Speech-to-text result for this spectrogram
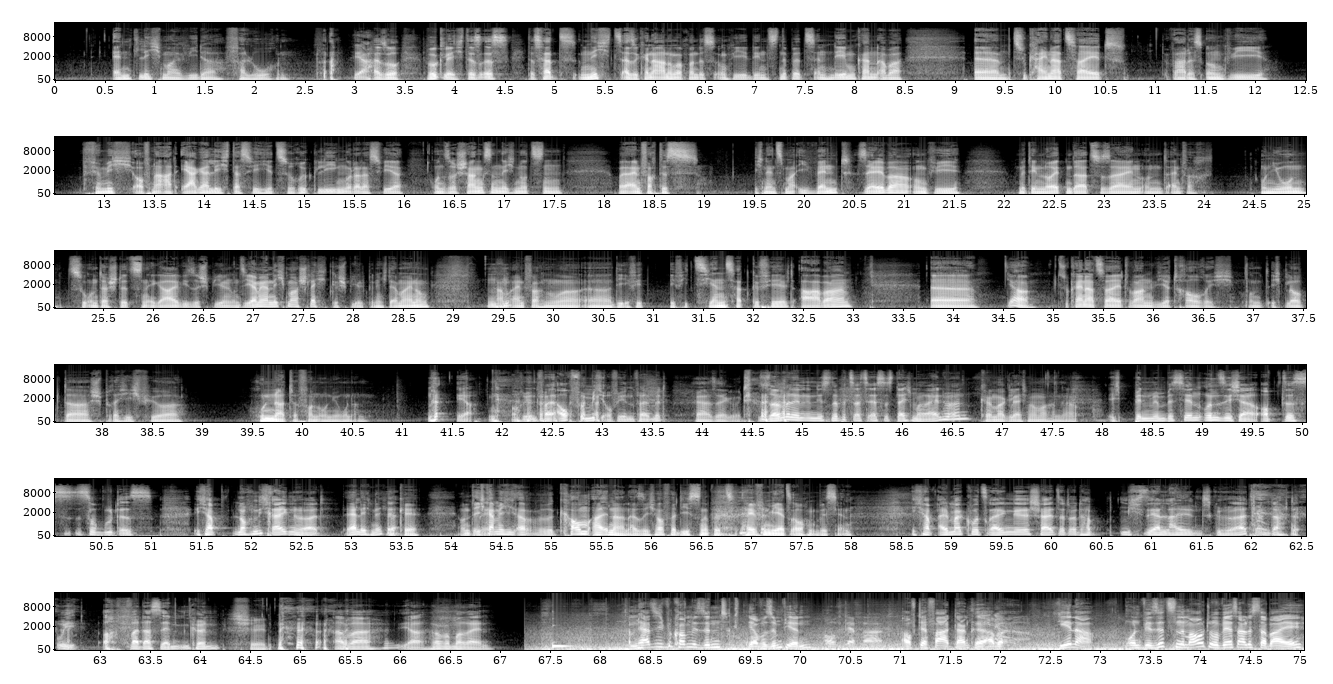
endlich mal wieder verloren. Ja. Also wirklich, das ist, das hat nichts, also keine Ahnung, ob man das irgendwie den Snippets entnehmen kann, aber äh, zu keiner Zeit war das irgendwie für mich auf eine Art ärgerlich, dass wir hier zurückliegen oder dass wir unsere Chancen nicht nutzen, weil einfach das, ich nenne es mal Event selber irgendwie mit den Leuten da zu sein und einfach Union zu unterstützen, egal wie sie spielen. Und sie haben ja nicht mal schlecht gespielt, bin ich der Meinung. Mhm. Haben einfach nur äh, die Effizienz hat gefehlt. Aber äh, ja, zu keiner Zeit waren wir traurig. Und ich glaube, da spreche ich für Hunderte von Unionern. ja, auf jeden Fall. Auch für mich auf jeden Fall mit. Ja, sehr gut. Sollen wir denn in die Snippets als erstes gleich mal reinhören? Können wir gleich mal machen, ja. Ich bin mir ein bisschen unsicher, ob das so gut ist. Ich habe noch nicht reingehört. Ehrlich nicht? Ja. Okay. Und ich kann mich äh, kaum erinnern. Also ich hoffe, die Snippets helfen mir jetzt auch ein bisschen. Ich habe einmal kurz reingeschaltet und habe mich sehr lallend gehört und dachte, ui, ob wir das senden können. Schön. Aber ja, hören wir mal rein. Herzlich willkommen, wir sind, ja, wo sind wir denn? Auf der Fahrt. Auf der Fahrt, danke. Jena. Aber Jena. Und wir sitzen im Auto, wer ist alles dabei?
